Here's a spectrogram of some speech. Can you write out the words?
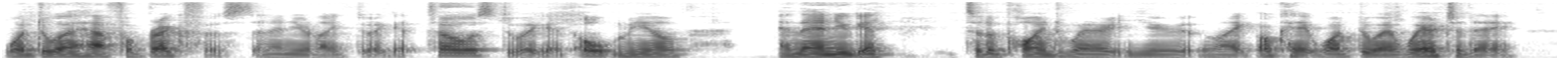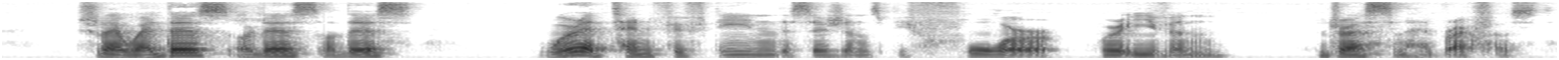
What do I have for breakfast? And then you're like, do I get toast? Do I get oatmeal? And then you get to the point where you're like, okay, what do I wear today? Should I wear this or this or this? We're at 10, 15 decisions before we're even dressed and had breakfast.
